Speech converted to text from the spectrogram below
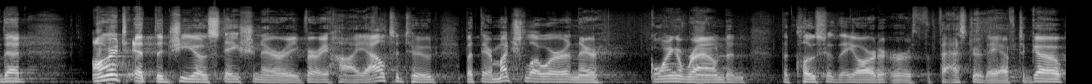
that aren't at the geostationary, very high altitude, but they're much lower and they're going around and the closer they are to Earth, the faster they have to go,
